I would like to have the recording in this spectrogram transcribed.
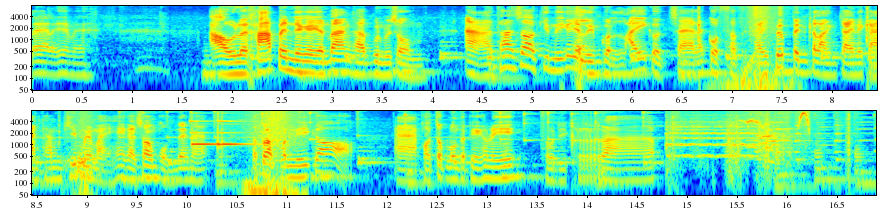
แรกเลยใช่ไหม เอาเลยครับ เป็นยังไงกันบ้างครับคุณผู้ชม อ่า ถ้าชอบคลิปนี้ก็อย่าลืมกดไลค์ กดแชร์ และกด subscribe เพื่อเป็นกำลังใจในการทำคลิปใหม่ๆ ให้กับช่องผมด้วยนะสำหรับวันนี้ก็ อ่า ขอจบลงแต่เพียงเท่านี้ สวัสดีครับ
